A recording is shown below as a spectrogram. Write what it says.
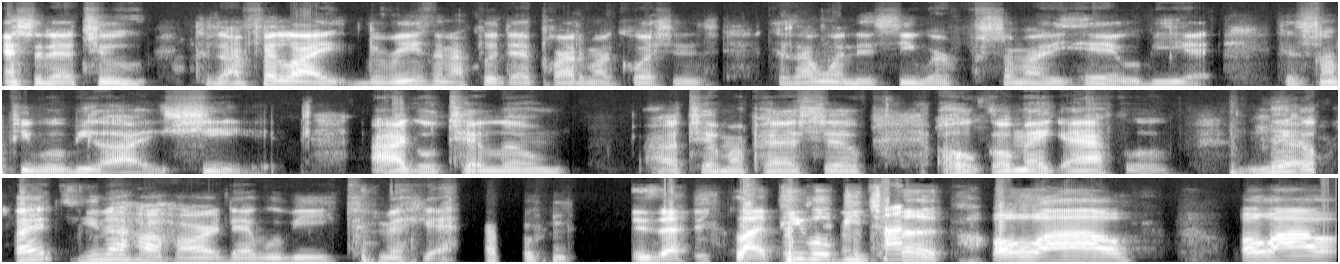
answer that too, because I feel like the reason I put that part of my questions because I wanted to see where somebody's head would be at. Because some people will be like, "Shit," I go tell them I tell my past self, "Oh, go make apple." Nigga, yeah. what? You know how hard that would be to make apple. Is that like people be trying to? Oh wow, oh wow,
